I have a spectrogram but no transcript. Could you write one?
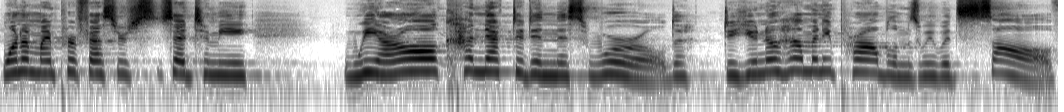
One of my professors said to me, We are all connected in this world. Do you know how many problems we would solve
